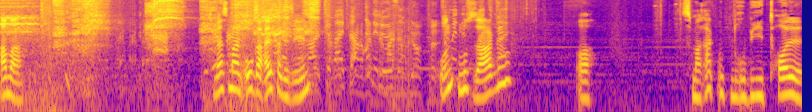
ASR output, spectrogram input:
Hammer. Zum ersten Mal ein Oger Alpha gesehen. Und muss sagen, oh, Smaragd und ein Rubin, toll.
